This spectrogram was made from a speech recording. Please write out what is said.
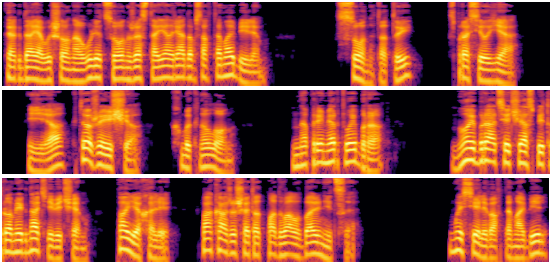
Когда я вышел на улицу, он уже стоял рядом с автомобилем. «Сон, это ты?» – спросил я. «Я? Кто же еще?» – хмыкнул он. «Например, твой брат». «Мой брат сейчас с Петром Игнатьевичем. Поехали. Покажешь этот подвал в больнице». Мы сели в автомобиль,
